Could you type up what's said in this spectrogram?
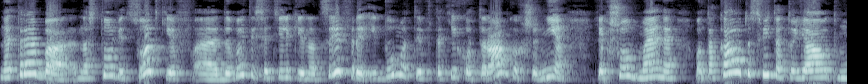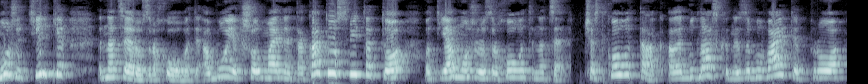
Не треба на 100% е, дивитися тільки на цифри і думати в таких от рамках, що ні, якщо в мене отака от освіта, то я от можу тільки на це розраховувати. Або якщо в мене така то освіта, то от я можу розраховувати на це. Частково так, але, будь ласка, не забувайте про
